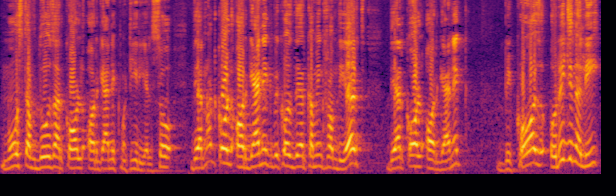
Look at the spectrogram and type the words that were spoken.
most of those are called organic materials. So they are not called organic because they are coming from the earth. They are called organic because originally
